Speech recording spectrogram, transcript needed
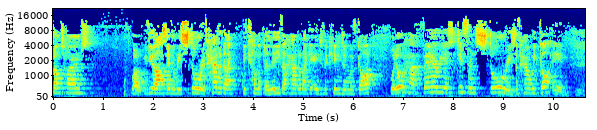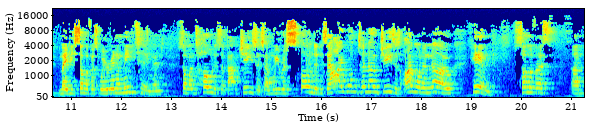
Sometimes, well, if you asked everybody's story of how did I become a believer, how did I get into the kingdom of God, we'd all have various different stories of how we got in. Maybe some of us we were in a meeting and someone told us about Jesus and we responded and said, I want to know Jesus, I want to know him. Some of us, um,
